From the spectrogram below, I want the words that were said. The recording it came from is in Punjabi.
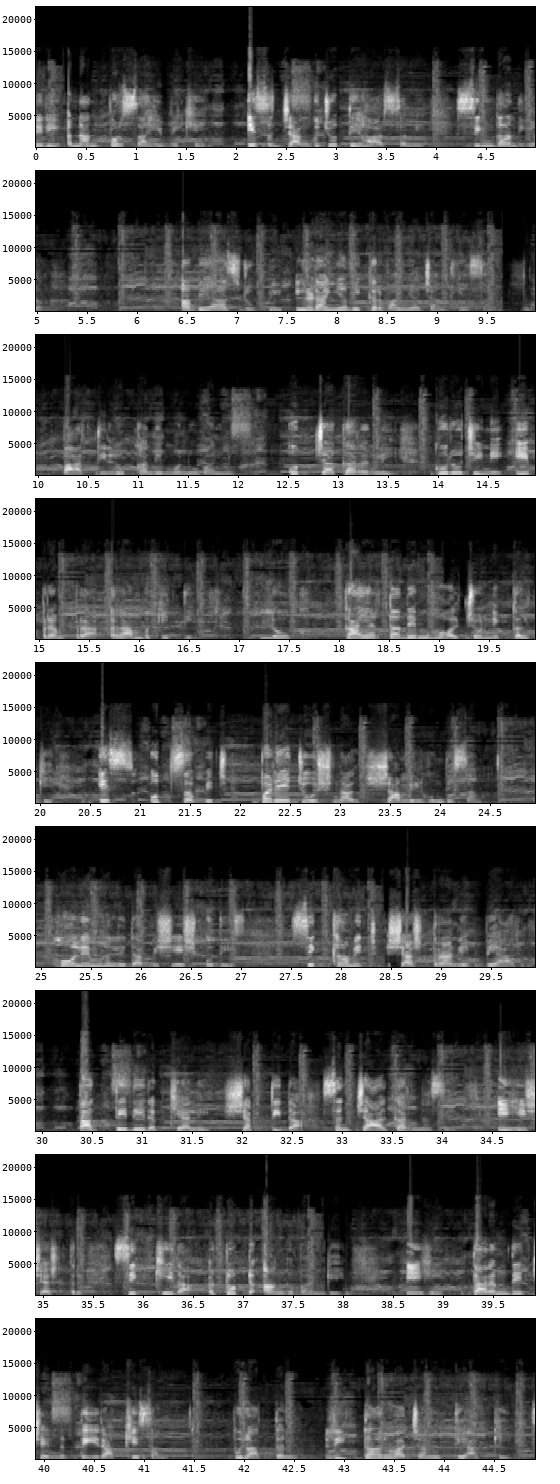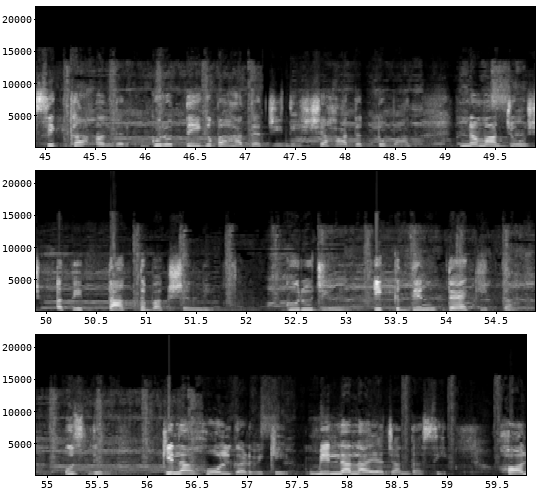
ਸ਼੍ਰੀ ਅਨੰਦਪੁਰ ਸਾਹਿਬ ਵਿਖੇ ਇਸ ਜੰਗਜੂ ਤਿਹਾਰ ਸਮੇਂ ਸਿੰਘਾਂ ਦੀਆਂ ਅਭਿਆਸ ਰੂਪੀ ਲੜਾਈਆਂ ਵੀ ਕਰਵਾਈਆਂ ਜਾਂਦੀਆਂ ਸਨ। ਭਾਰਤੀ ਲੋਕਾਂ ਦੇ ਮਨੋਬਲ ਨੂੰ ਉੱਚਾ ਕਰਨ ਲਈ ਗੁਰੂ ਜੀ ਨੇ ਇਹ ਪਰੰਪਰਾ ਆਰੰਭ ਕੀਤੀ। ਲੋਕ ਕਾਇਰਤਾ ਦੇ ਮਾਹੌਲ ਚੋਂ ਨਿਕਲ ਕੇ ਇਸ ਉਤਸਵ ਵਿੱਚ ਬੜੇ ਜੋਸ਼ ਨਾਲ ਸ਼ਾਮਿਲ ਹੁੰਦੇ ਸਨ। ਹੋਲੇ ਮਹੱਲੇ ਦਾ ਵਿਸ਼ੇਸ਼ ਉਦੇਸ਼ ਸਿੱਖਾਂ ਵਿੱਚ ਸ਼ਾਸਤਰਾਂ ਲਈ ਪਿਆਰ, ਭਗਤੀ ਦੀ ਰੱਖਿਆ ਲਈ ਸ਼ਕਤੀ ਦਾ ਸੰਚਾਰ ਕਰਨਾ ਸੀ। ਇਹ ਸ਼ਸਤਰ ਸਿੱਖੀ ਦਾ ਅਟੁੱਟ ਅੰਗ ਬਣ ਗਏ। ਇਹ ਧਰਮ ਦੇ ਚਿੰਨ੍ਹ ਤੇ ਰਾਖੇ ਸਨ। ਪੁਰਾਤਨ ਰੀਤਾਂ ਰਿਵਾਜਾਂ ਨੂੰ ਤਿਆਗ ਕੇ ਸਿੱਖਾਂ ਅੰਦਰ ਗੁਰੂ ਤੇਗ ਬਹਾਦਰ ਜੀ ਦੀ ਸ਼ਹਾਦਤ ਤੋਂ ਬਾਅਦ ਨਵਾਂ ਜੋਸ਼ ਅਤੇ ਤਾਕਤ ਬਖਸ਼ਣ ਲਈ ਗੁਰੂ ਜੀ ਨੇ ਇੱਕ ਦਿਨ ਤੈਅ ਕੀਤਾ। ਉਸ ਦਿਨ ਕਿਲ੍ਹਾ ਹੋਲਗੜ੍ਹ ਵਿਖੇ ਮੇਲਾ ਲਾਇਆ ਜਾਂਦਾ ਸੀ। ਹੌਲੀ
